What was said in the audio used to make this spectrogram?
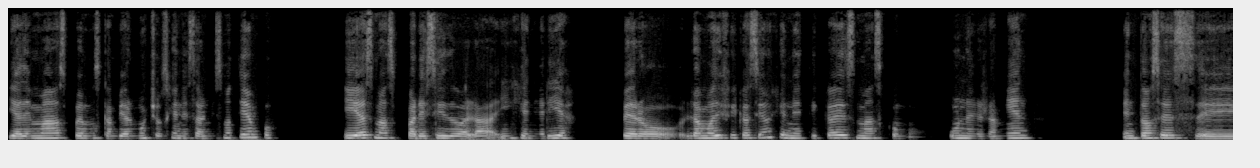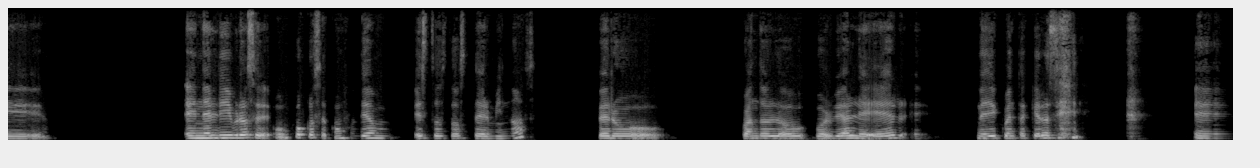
y además podemos cambiar muchos genes al mismo tiempo y es más parecido a la ingeniería, pero la modificación genética es más como una herramienta. Entonces, eh, en el libro se, un poco se confundían estos dos términos, pero cuando lo volví a leer, eh, me di cuenta que era así. Eh,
